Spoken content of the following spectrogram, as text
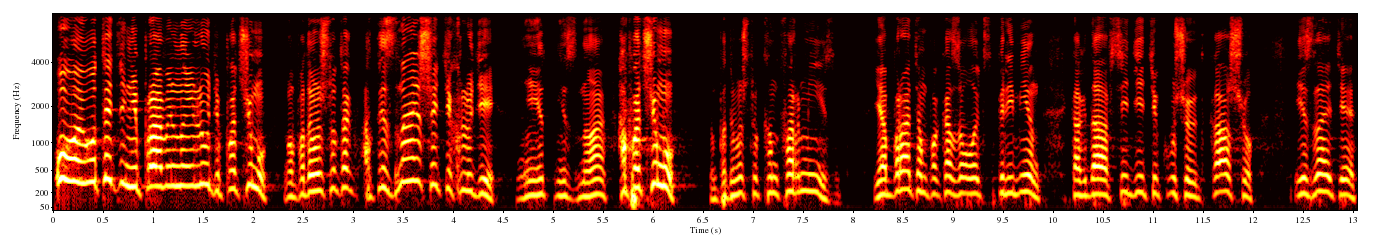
Ой, вот эти неправильные люди. Почему? Ну, потому что так. А ты знаешь этих людей? Нет, не знаю. А почему? Ну, потому что конформизм. Я братьям показывал эксперимент, когда все дети кушают кашу, и знаете,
